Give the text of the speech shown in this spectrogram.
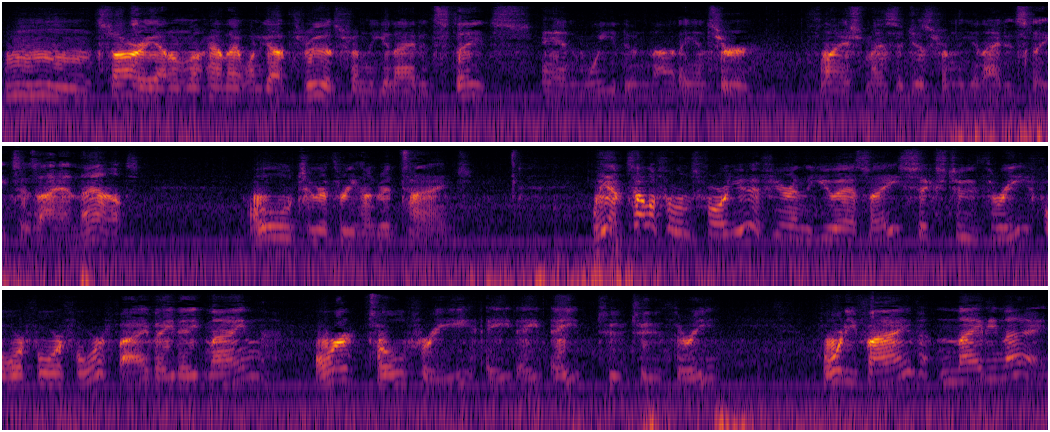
mm, sorry, I don't know how that one got through. It's from the United States, and we do not answer flash messages from the United States, as I announced, oh, two or three hundred times. We have telephones for you if you're in the USA, 623-444-5889, or toll free, 888-223-4599.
